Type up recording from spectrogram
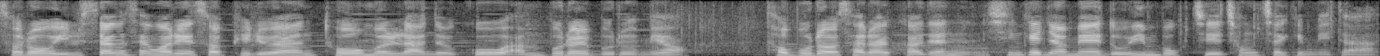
서로 일상생활에서 필요한 도움을 나누고 안부를 물으며 더불어 살아가는 신개념의 노인복지 정책입니다.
